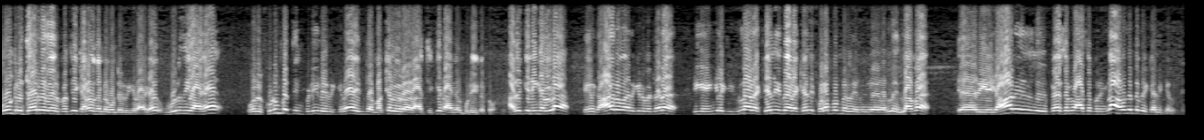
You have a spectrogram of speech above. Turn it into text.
மூன்று தேர்தல்களை பற்றி கனவு கண்டு கொண்டிருக்கிறார்கள். உறுதியாக ஒரு குடும்பத்தின் பிடியில் இருக்கிற இந்த மக்கள் விரோத ஆட்சிக்கு நாங்கள் முடிவு கட்டுவோம். அதுக்கு நீங்கள் எல்லாம் எங்களுக்கு ஆதரவா இருக்கிறத தவிர நீங்க எங்களுக்கு உள்ளார கேள்வி மேல கேள்வி குழப்பம் இல்லாம நீங்க யாரு பேசணும்னு ஆசைப்படுறீங்களோ அவங்கள்ட்ட போய் கேள்வி கேளுங்க.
